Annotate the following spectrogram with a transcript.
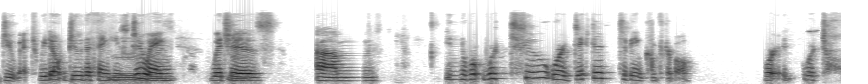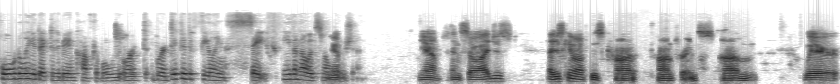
do it. We don't do the thing he's mm. doing which mm. is um, you know we're, we're too we're addicted to being comfortable we're we're totally addicted to being comfortable we are we're addicted to feeling safe even though it's an yep. illusion yeah and so i just i just came off this con- conference um, where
